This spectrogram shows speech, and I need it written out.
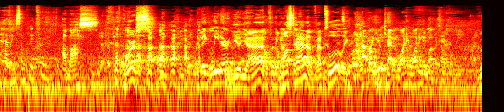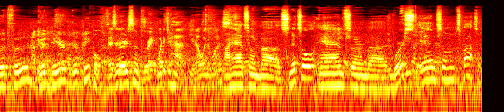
having some great food. Amas, Of course. the big leader. Yeah, yeah. Go for the a must gusto. Have. Absolutely. How about you, Kevin? Why do, why do you love it here? Good food, good beer, good people. Isn't Very it? simple. Great. What did you have? Do you know what it was? I had some uh, schnitzel and some uh, wurst and some Spätzle.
